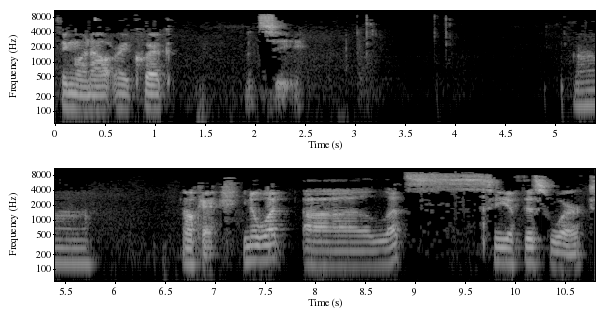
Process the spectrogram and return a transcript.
thing went out right quick. Let's see. Uh, okay, you know what? Uh, let's see if this works.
